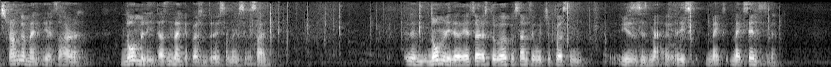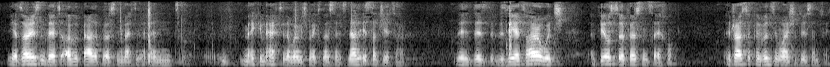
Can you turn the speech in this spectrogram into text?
stronger Yitzhar normally doesn't make a person do something suicidal. Normally, the Yitzhar is to work with something which a person uses his, at least makes, makes sense to them. The Yitzhar isn't there to overpower the person and make him act in a way which makes no sense. Now there is such Yitzhar. There's, there's, the Yitzhar which appeals to a person's seichel and tries to convince him why he should do something.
